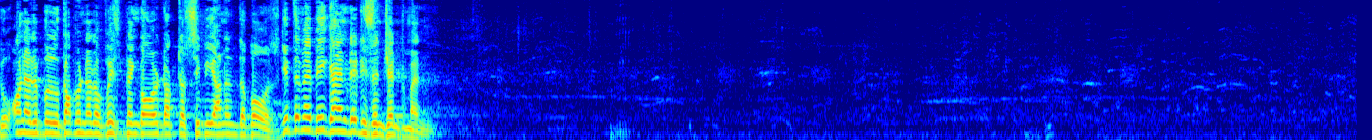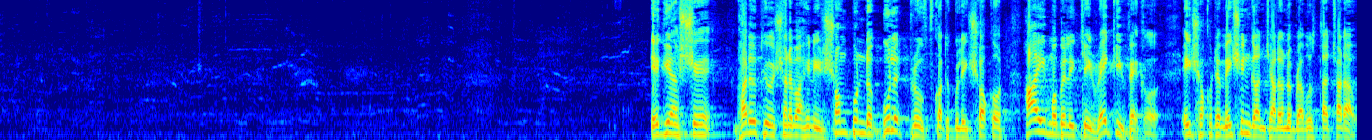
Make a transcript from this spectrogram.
to Honorable Governor of West Bengal, Dr. C.B. Anand Bose. Give them a big hand, ladies and gentlemen. এগিয়ে আসছে ভারতীয় সেনাবাহিনীর সম্পূর্ণ বুলেট প্রুফ কতগুলি শকট হাই মোবিলিটি রেকি ভেকল এই শকটে মেশিন গান চালানোর ব্যবস্থা ছাড়াও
